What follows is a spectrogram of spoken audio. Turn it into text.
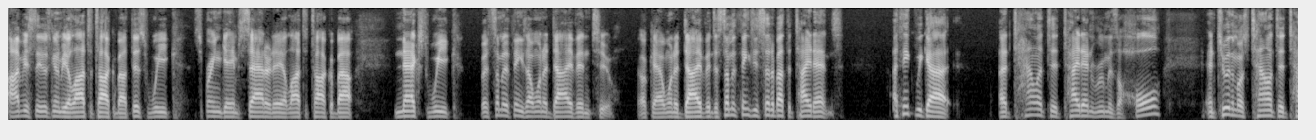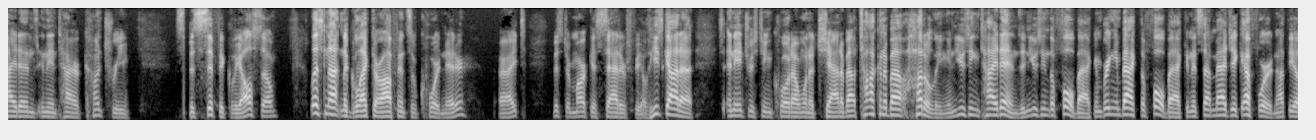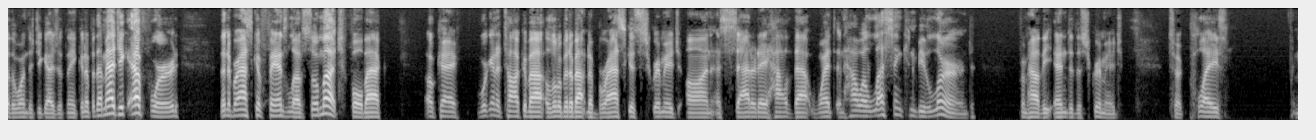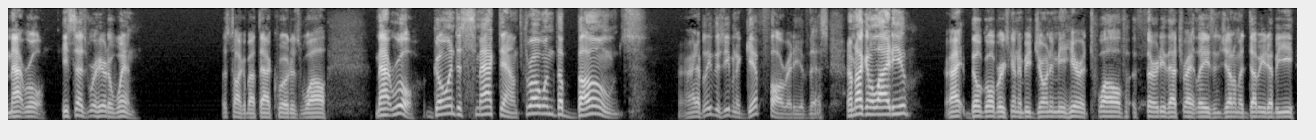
Obviously, there's going to be a lot to talk about this week, spring game Saturday, a lot to talk about next week. But some of the things I want to dive into. Okay, I want to dive into some of the things you said about the tight ends. I think we got a talented tight end room as a whole, and two of the most talented tight ends in the entire country, specifically. Also, let's not neglect our offensive coordinator. All right, Mr. Marcus Satterfield. He's got a an interesting quote I want to chat about, talking about huddling and using tight ends and using the fullback and bringing back the fullback. And it's that magic F word, not the other one that you guys are thinking of, but that magic F word the Nebraska fans love so much. Fullback. Okay, we're going to talk about a little bit about Nebraska's scrimmage on a Saturday, how that went, and how a lesson can be learned from how the end of the scrimmage took place. Matt Rhule, he says we're here to win. Let's talk about that quote as well. Matt Rhule going to SmackDown, throwing the bones. All right, I believe there's even a GIF already of this. And I'm not going to lie to you. All right, Bill Goldberg's going to be joining me here at 12:30. That's right, ladies and gentlemen, WWE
